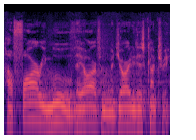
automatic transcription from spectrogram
how far removed they are from the majority of this country.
